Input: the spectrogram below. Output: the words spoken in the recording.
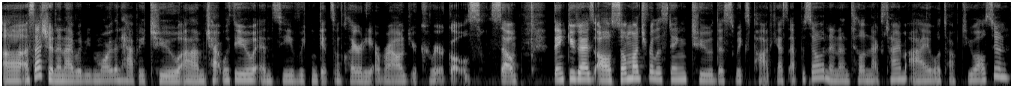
uh, a session, and I would be more than happy to um, chat with you and see if we can get some clarity around your career goals. So, thank you guys all so much for listening to this week's podcast episode. And until next time, I will talk to you all soon.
